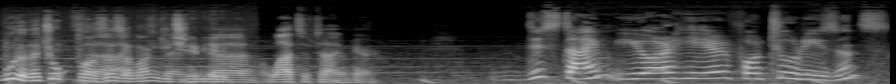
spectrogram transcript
Burada çok fazla zaman geçirebilirim. This time you are here for two reasons.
